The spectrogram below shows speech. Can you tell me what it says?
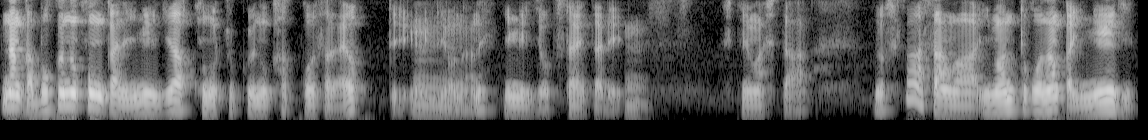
なんか僕の今回のイメージはこの曲のかっこよさだよっていうようなね、イメージを伝えたりうん。してました。吉川さんは今のところなんかイメージ、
